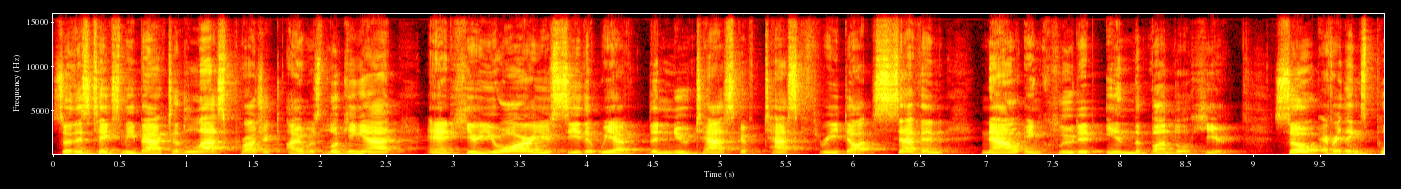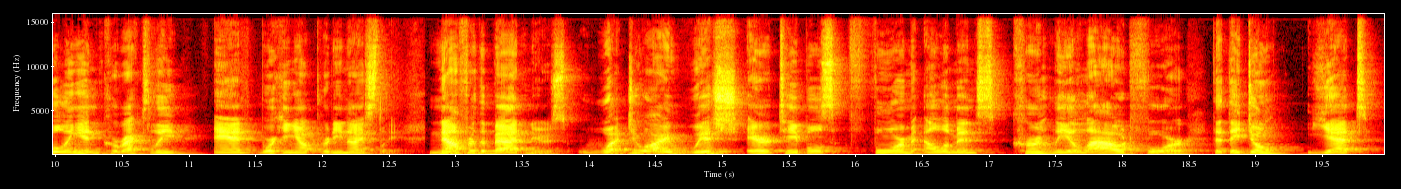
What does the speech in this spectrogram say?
So this takes me back to the last project I was looking at, and here you are, you see that we have the new task of task 3.7 now included in the bundle here. So everything's pulling in correctly and working out pretty nicely. Now for the bad news. What do I wish Airtable's form elements currently allowed for that they don't yet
